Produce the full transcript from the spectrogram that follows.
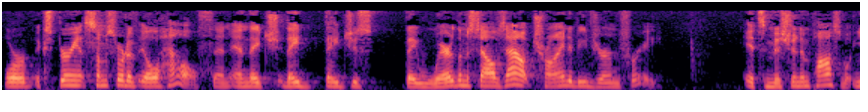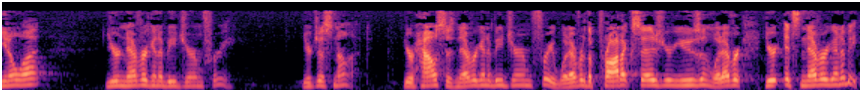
or experience some sort of ill health, and, and they, they, they just they wear themselves out trying to be germ free. It's mission impossible. You know what? You're never going to be germ free. You're just not. Your house is never going to be germ free. Whatever the product says you're using, whatever, you're, it's never going to be.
